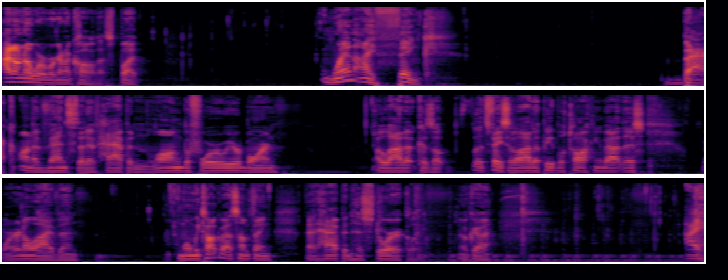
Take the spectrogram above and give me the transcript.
I don't know what we're to call this, but when I think back on events that have happened long before we were born, a lot of, because uh, let's face it, a lot of people talking about this weren't alive then. When we talk about something that happened historically, okay, I,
